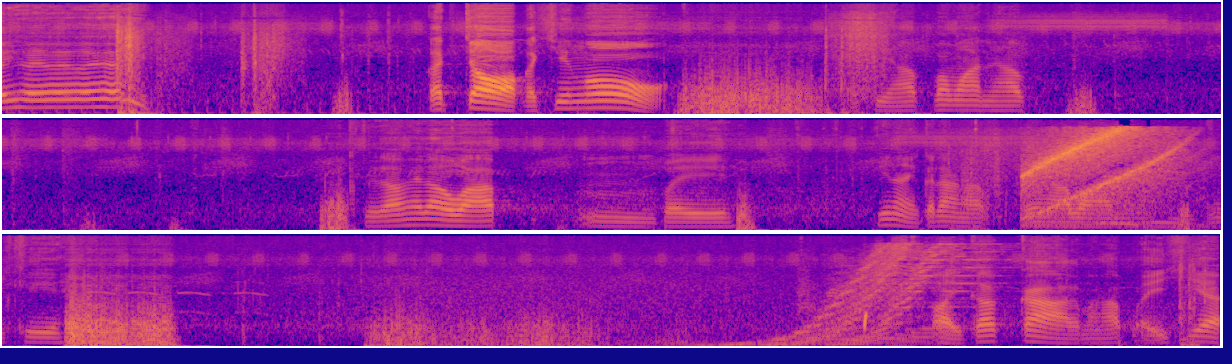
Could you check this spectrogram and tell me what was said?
ฮ้ยเฮ้ยเฮ้ยเฮ้ยกระจอกกระเชี่ยงโง่โอเคครับประมาณนี้ครับเสร็จแล้วให้เราวับอืมไปที่ไหนก็ได้ครับไปลาวานโอเคต่อยก็กากนะครับไอ้เหี้ย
